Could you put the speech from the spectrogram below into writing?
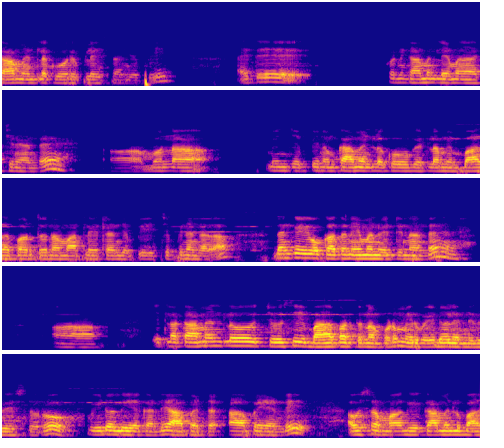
కామెంట్లకు రిప్లై ఇస్తా అని చెప్పి. అయితే కొన్ని కామెంట్లు ఏమైనా వచ్చినాయంటే మొన్న మేము చెప్పినాం కామెంట్లకు ఇట్లా మేము బాధపడుతున్నాం అట్లా ఇట్లా అని చెప్పి చెప్పినాం కదా. దానికి ఒక అతను ఏమని పెట్టిందంటే ఆ, ఇట్లా కామెంట్లు చూసి బాధపడుతున్నప్పుడు మీరు వీడియోలు ఎందుకు తీస్తారు వీడియోలు తీయకండి ఆపెట్ట ఆపేయండి. అవసరం మాకు కామెంట్లు బాధ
